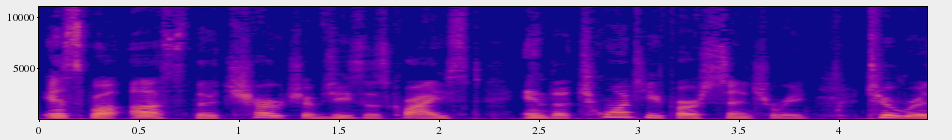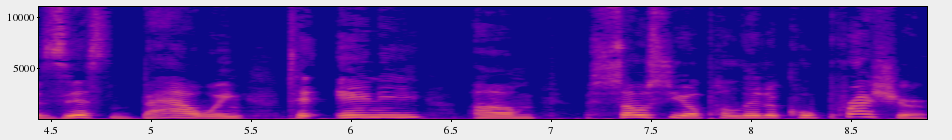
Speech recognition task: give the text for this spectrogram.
is for us, the Church of Jesus Christ in the 21st century, to resist bowing to any um, socio-political pressure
